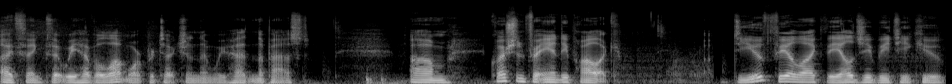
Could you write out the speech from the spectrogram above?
I think that we have a lot more protection than we've had in the past. Um, question for Andy Pollock Do you feel like the LGBTQ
